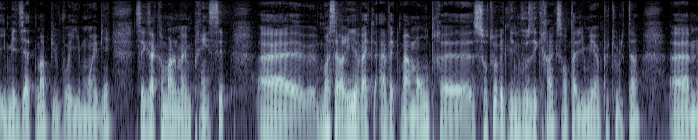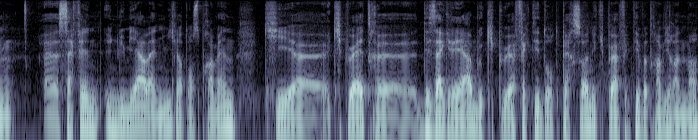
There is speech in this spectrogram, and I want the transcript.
immédiatement puis vous voyez moins bien. C'est exactement le même principe. moi ça avec, avec ma montre, surtout avec les nouveaux écrans qui sont allumés un peu tout le temps. Euh, ça fait une, lumière la nuit quand on se promène qui, euh, peut être euh, désagréable ou qui peut affecter d'autres personnes et qui peut affecter votre environnement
